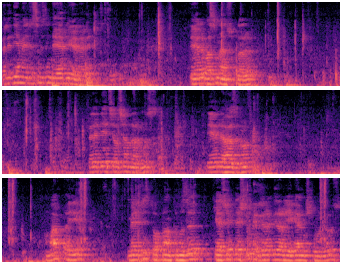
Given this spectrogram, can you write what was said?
Belediye meclisimizin değerli üyeleri, değerli basın mensupları, belediye çalışanlarımız, değerli hazırın, Mart ayı meclis toplantımızı gerçekleştirmek üzere bir araya gelmiş bulunuyoruz.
